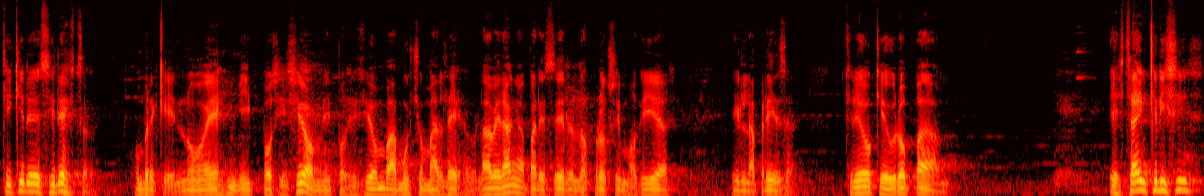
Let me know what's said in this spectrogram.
¿Qué quiere decir esto? Hombre, que no es mi posición, mi posición va mucho más lejos. La verán aparecer en los próximos días en la prensa. Creo que Europa está en crisis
